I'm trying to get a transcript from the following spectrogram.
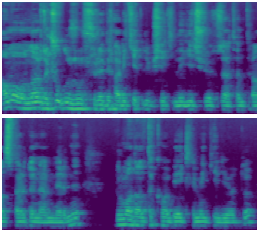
Ama onlar da çok uzun süredir hareketli bir şekilde geçiriyordu zaten transfer dönemlerini. Durmadan takıma bir ekleme geliyordu.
